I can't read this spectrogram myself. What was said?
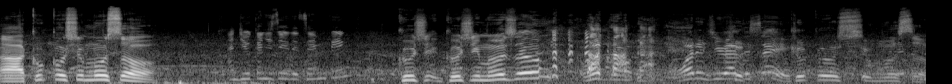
Ah, kukushumuso. And you can you say the same thing? Kushi, kushimusu? what, what did you have to say? Kukushumuso.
